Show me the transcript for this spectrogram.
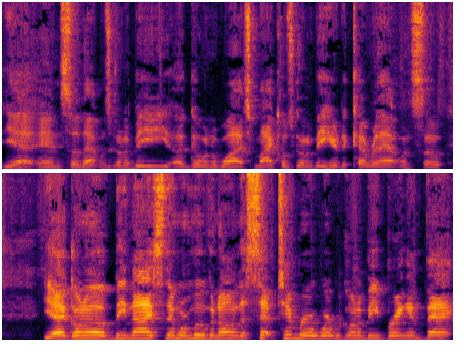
Yeah, and so that one's going to be uh, going to watch. Michael's going to be here to cover that one. So, yeah, going to be nice. Then we're moving on to September, where we're going to be bringing back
